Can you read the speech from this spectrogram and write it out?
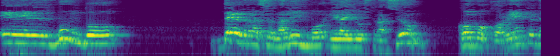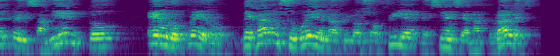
el mundo del racionalismo y la ilustración como corrientes de pensamiento europeo. Dejaron su huella en la filosofía de ciencias naturales,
